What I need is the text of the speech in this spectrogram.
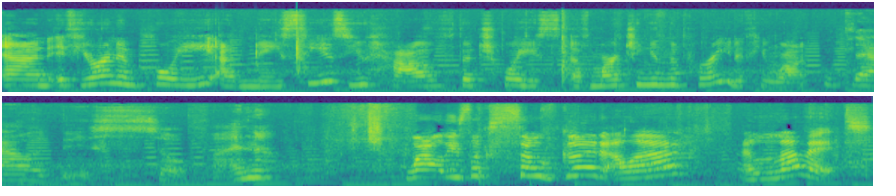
And if you're an employee at Macy's, you have the choice of marching in the parade if you want. That would be so fun. Wow, these look so good, Ella. I love it.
